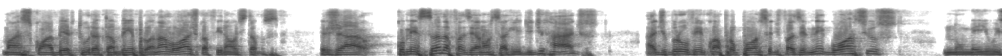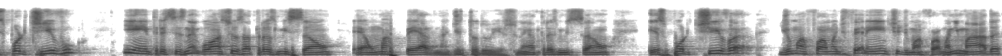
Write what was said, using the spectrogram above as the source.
mas com abertura também para o analógico, afinal estamos já começando a fazer a nossa rede de rádios. A Dibrow vem com a proposta de fazer negócios no meio esportivo, e entre esses negócios, a transmissão é uma perna de tudo isso, né? A transmissão esportiva de uma forma diferente, de uma forma animada,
